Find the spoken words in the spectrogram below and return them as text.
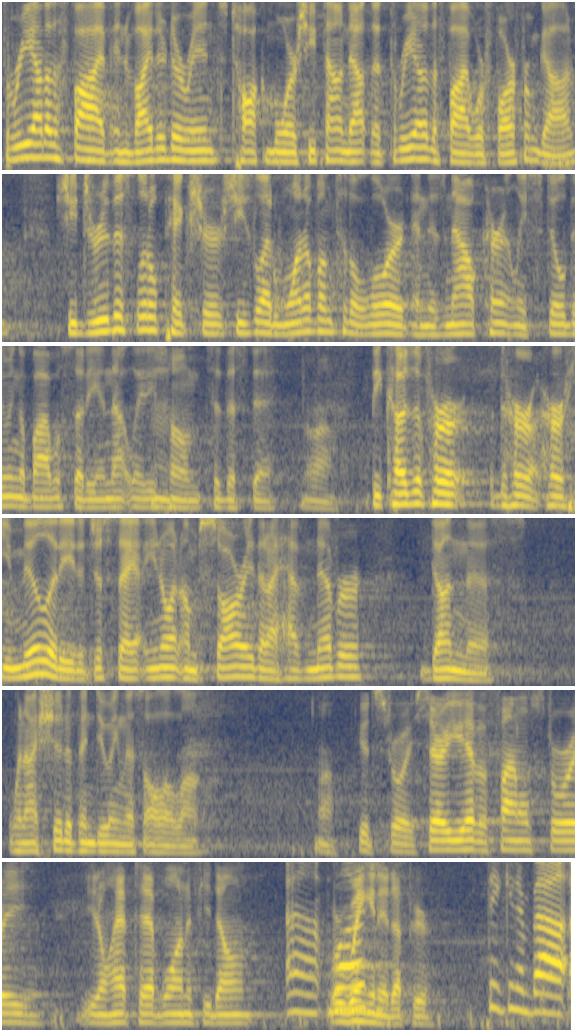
Three out of the five invited her in to talk more. She found out that three out of the five were far from God. She drew this little picture. She's led one of them to the Lord and is now currently still doing a Bible study in that lady's home to this day. Wow. Because of her, her, her humility to just say, you know what, I'm sorry that I have never done this when I should have been doing this all along. Oh, good story. Sarah, you have a final story? You don't have to have one if you don't. Uh, We're well, I was winging it up here. Thinking about,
